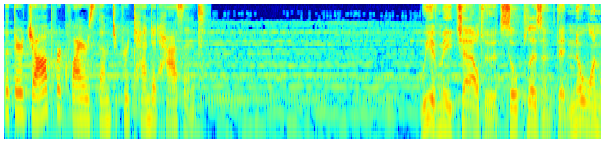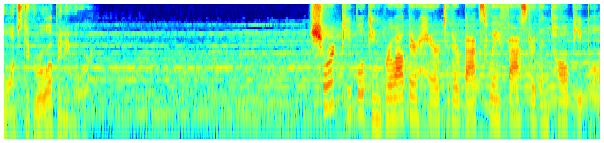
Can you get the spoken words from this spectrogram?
but their job requires them to pretend it hasn't. We have made childhood so pleasant that no one wants to grow up anymore. Short people can grow out their hair to their backs way faster than tall people.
